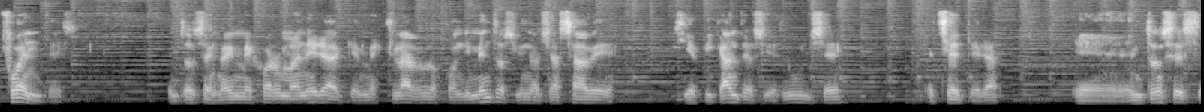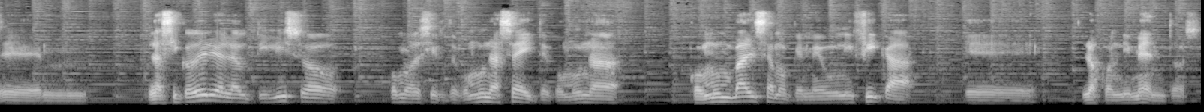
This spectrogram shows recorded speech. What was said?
fuentes. Entonces no hay mejor manera que mezclar los condimentos si uno ya sabe si es picante o si es dulce, etc. Eh, entonces em, la psicodelia la utilizo, ¿cómo decirte? Como un aceite, como, una, como un bálsamo que me unifica eh, los condimentos.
